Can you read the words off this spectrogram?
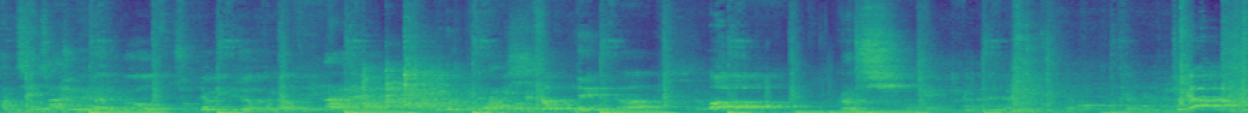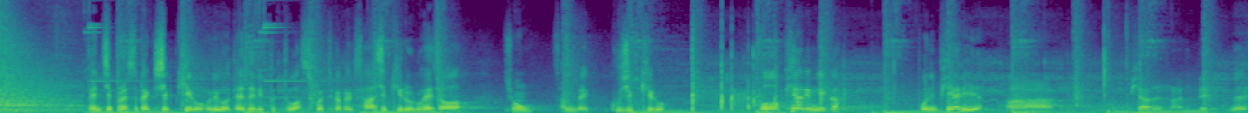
상체 치중을 벤치프레스 110kg 그리고 데드리프트와 스쿼트가 140kg로 해서 총 390kg 어 PR입니까? 본인 PR이에요? 아, PR은 아닌데 네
